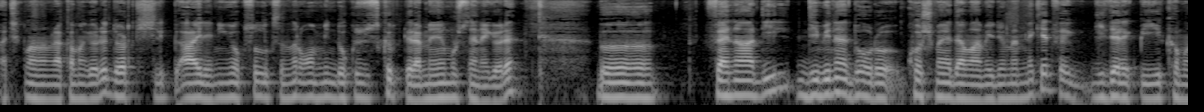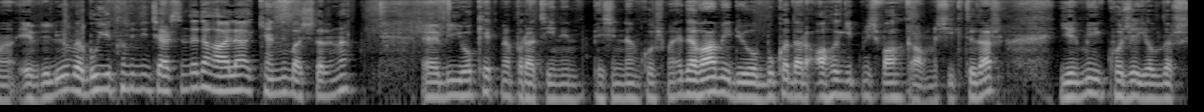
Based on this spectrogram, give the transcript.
açıklanan rakama göre 4 kişilik bir ailenin yoksulluk sınırı 10.940 lira memur sene göre. Bu fena değil dibine doğru koşmaya devam ediyor memleket ve giderek bir yıkıma evriliyor ve bu yıkımın içerisinde de hala kendi başlarına bir yok etme pratiğinin peşinden koşmaya devam ediyor. Bu kadar ahı gitmiş vah kalmış iktidar. 20 koca yıldır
